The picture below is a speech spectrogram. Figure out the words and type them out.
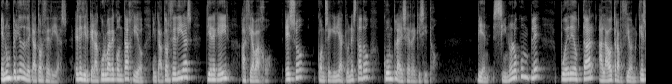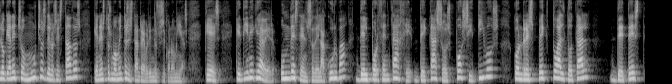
en un periodo de 14 días. Es decir, que la curva de contagio en 14 días tiene que ir hacia abajo. Eso conseguiría que un Estado cumpla ese requisito. Bien, si no lo cumple, puede optar a la otra opción, que es lo que han hecho muchos de los estados que en estos momentos están reabriendo sus economías, que es que tiene que haber un descenso de la curva del porcentaje de casos positivos con respecto al total de test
